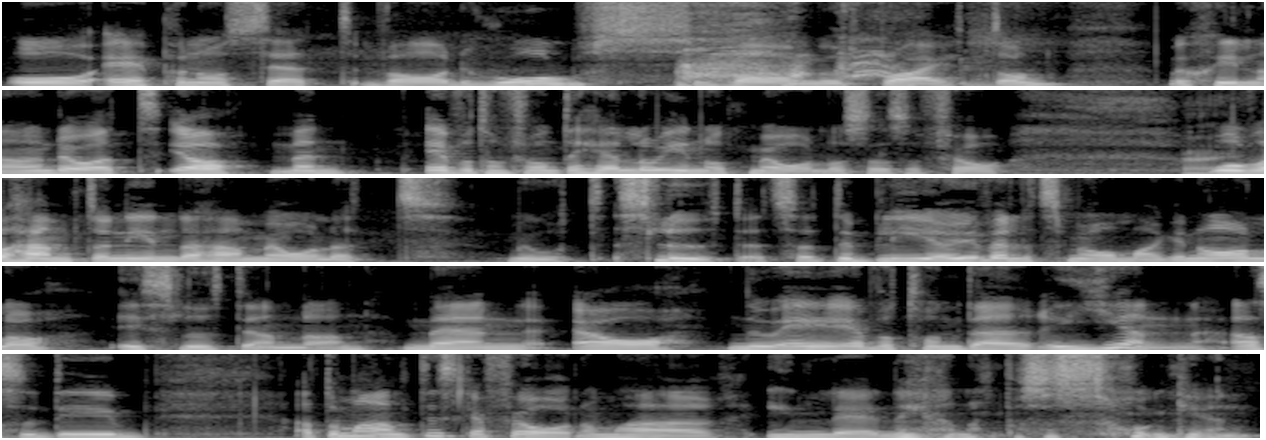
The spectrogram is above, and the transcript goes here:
och är på något sätt vad Wolves var mot Brighton. Med skillnaden då att, ja men Everton får inte heller in något mål och sen så får Wolverhampton in det här målet mot slutet. Så att det blir ju väldigt små marginaler i slutändan. Men ja, nu är Everton där igen. Alltså det är, att de alltid ska få de här inledningarna på säsongen.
